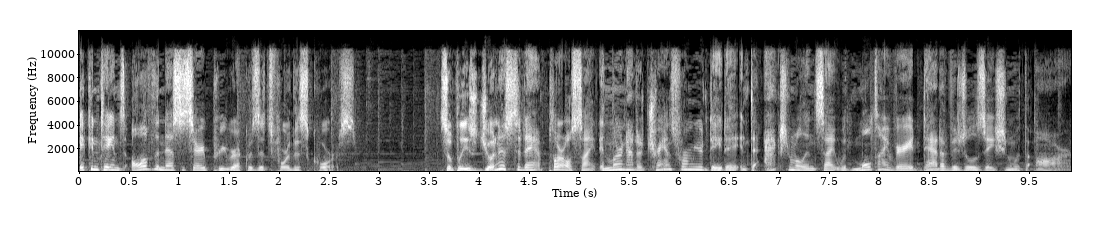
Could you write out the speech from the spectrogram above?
It contains all of the necessary prerequisites for this course. So please join us today at Pluralsight and learn how to transform your data into actionable insight with multivariate data visualization with R.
